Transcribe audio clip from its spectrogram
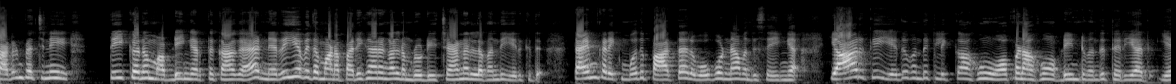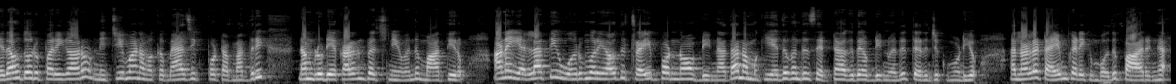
கடன் பிரச்சனை தீக்கணும் அப்படிங்கிறதுக்காக நிறைய விதமான பரிகாரங்கள் நம்மளுடைய சேனலில் வந்து இருக்குது. டைம் கிடைக்கும்போது பார்த்து அதில் ஒவ்வொன்றா வந்து செய்யுங்க. யாருக்கு எது வந்து கிளிக் ஆகும் ஓப்பன் ஆகும் அப்படின்ட்டு வந்து தெரியாது. ஏதாவது ஒரு பரிகாரம் நிச்சயமாக நமக்கு மேஜிக் போட்ட மாதிரி நம்மளுடைய கடன் பிரச்சனையை வந்து மாற்றிடும் ஆனால் எல்லாத்தையும் ஒரு முறையாவது ட்ரை பண்ணோம் அப்படின்னா தான் நமக்கு எது வந்து செட் ஆகுது அப்படின்னு வந்து தெரிஞ்சுக்க முடியும். அதனால் டைம் கிடைக்கும்போது பாருங்கள்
